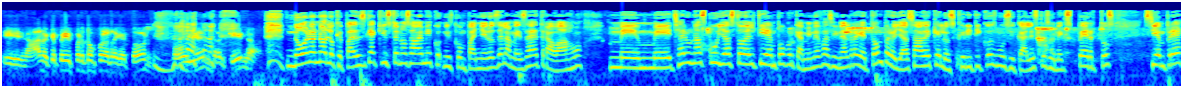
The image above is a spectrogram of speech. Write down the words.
Y nada, no hay que pedir perdón por el reggaetón. Todo bien, tranquila. No, no, no, lo que pasa es que aquí usted no sabe, mi mis compañeros de la mesa de trabajo me, me echan unas pullas todo el tiempo porque a mí me fascina el reggaetón, pero ya sabe que los críticos musicales que son expertos, siempre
